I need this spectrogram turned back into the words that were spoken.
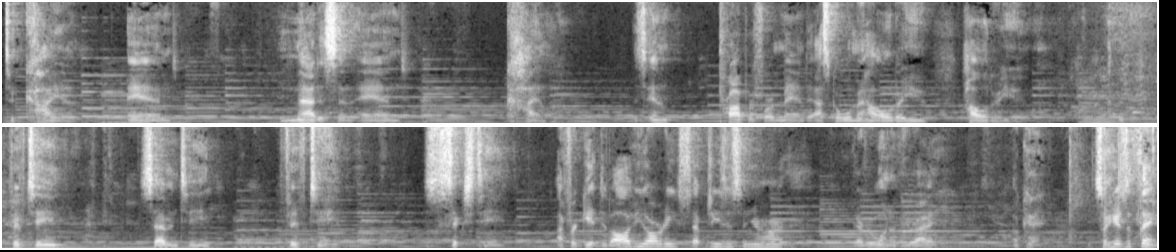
Takaya and Madison and Kyla. It's improper for a man to ask a woman, How old are you? How old are you? 15, 17, 15, 16. I forget, did all of you already accept Jesus in your heart? Every one of you, right? Okay. So here's the thing.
